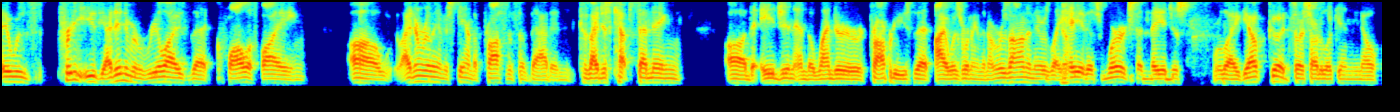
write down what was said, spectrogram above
it was pretty easy. I didn't even realize that qualifying. Uh, I didn't really understand the process of that, and because I just kept sending uh, the agent and the lender properties that I was running the numbers on, and they was like, yep. "Hey, this works," and they just were like, "Yep, good." So I started looking, you know,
